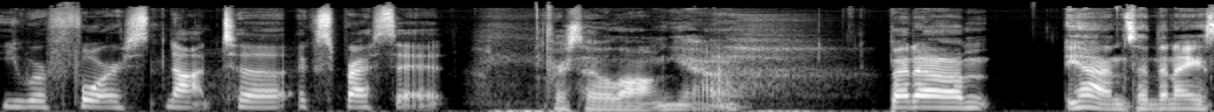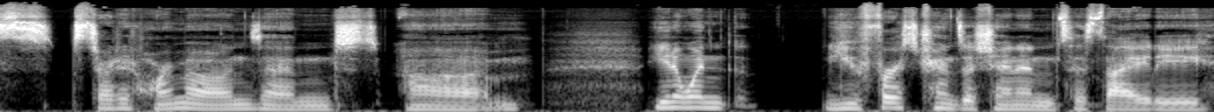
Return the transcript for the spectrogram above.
You were forced not to express it. for so long yeah but um yeah and so then i s- started hormones and um you know when you first transition and society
